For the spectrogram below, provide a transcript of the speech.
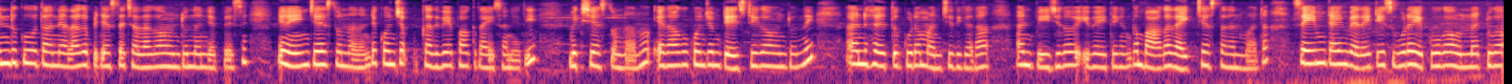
ఎందుకు దాన్ని అలాగ పెట్టేస్తే చల్లగా ఉంటుందని చెప్పేసి నేను ఏం చేస్తున్నానంటే కొంచెం కరివేపాకు రైస్ అనేది మిక్స్ చేస్తున్నాను. ఎలాగో కొంచెం టేస్టీగా ఉంటుంది. అండ్ హెల్త్కి కూడా మంచిది కదా. అండ్ పీజీలో ఇవి అయితే కనుక బాగా లైక్ చేస్తారనమాట. సేమ్ టైం వెరైటీస్ కూడా ఎక్కువగా ఉన్నట్టుగా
